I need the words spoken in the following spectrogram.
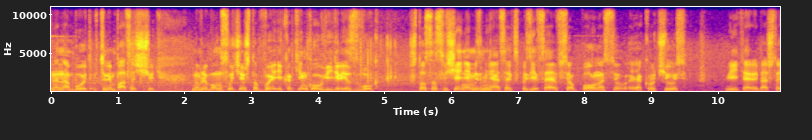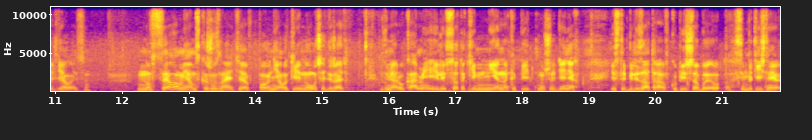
она будет телемпаться чуть-чуть. Но в любом случае, чтобы вы и картинку увидели, и звук, что с освещением изменяется экспозиция, все полностью. Я кручусь. Видите, ребят, что делается. Но в целом, я вам скажу, знаете, вполне окей. Но лучше держать двумя руками или все-таки мне накопить, ну что денег и стабилизаторов купить, чтобы симпатичная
